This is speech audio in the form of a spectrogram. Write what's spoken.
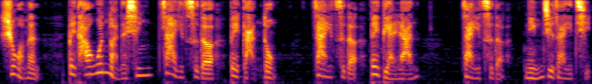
使我们。被他温暖的心再一次的被感动，再一次的被点燃，再一次的凝聚在一起。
